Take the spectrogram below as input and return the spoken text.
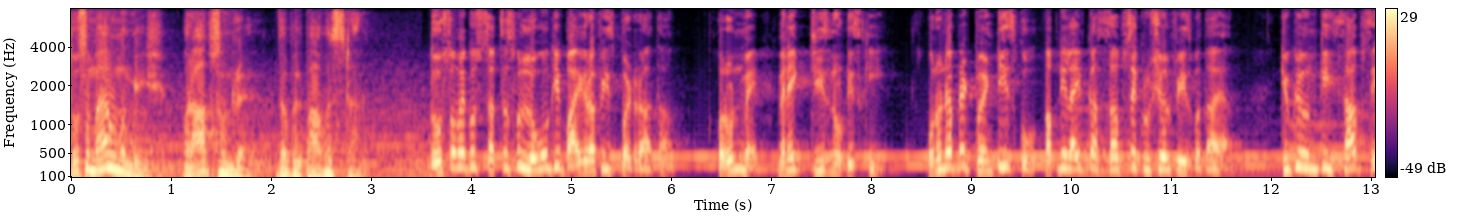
दोस्तों मैं हूँ मंगेश और आप सुन रहे हैं विल पावर स्टार दोस्तों मैं कुछ सक्सेसफुल लोगों की बायोग्राफीज पढ़ रहा था और उनमें मैंने एक चीज़ नोटिस की। उन्होंने अपने ट्वेंटीज को अपनी लाइफ का सबसे क्रुशियल फ़ेज़ बताया क्योंकि उनके हिसाब से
